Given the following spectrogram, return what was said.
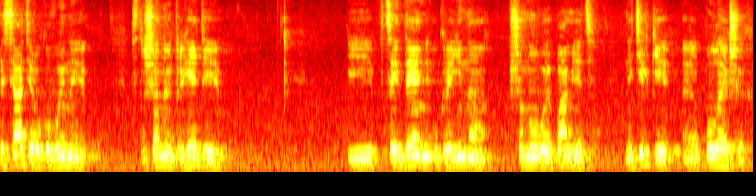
10-ті роковини страшенної трагедії. І в цей день Україна вшановує пам'ять не тільки е, полегших,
